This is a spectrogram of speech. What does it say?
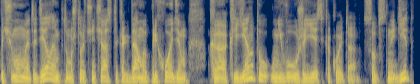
Почему мы это делаем? Потому что очень часто, когда мы приходим к клиенту, у него уже есть какой-то собственный Git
